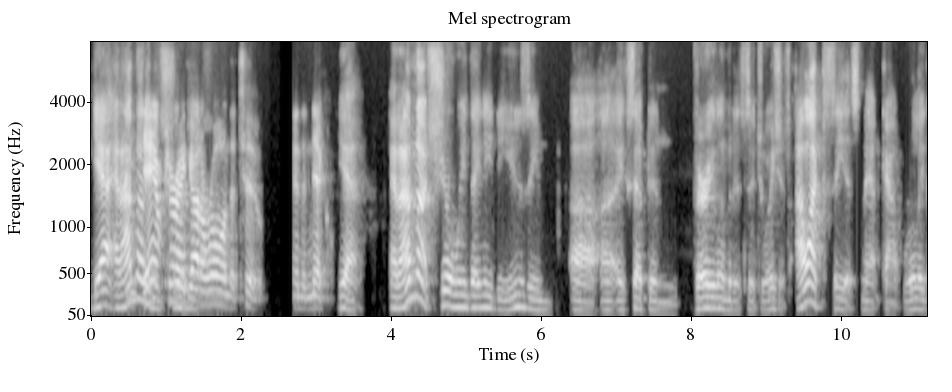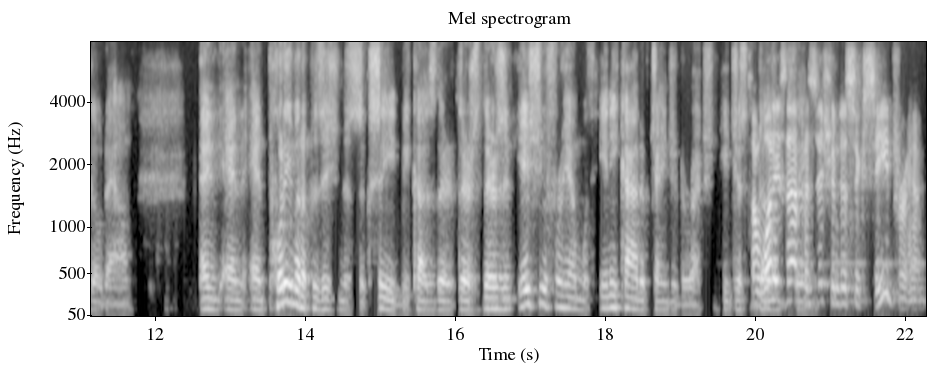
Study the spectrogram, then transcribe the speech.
yeah, and I'm not damn sure ain't got a role in the two in the nickel. Yeah, and I'm not sure we they need to use him uh, uh, except in very limited situations. I like to see his snap count really go down and and and put him in a position to succeed because there there's there's an issue for him with any kind of change of direction. He just So what is that position to succeed for him?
